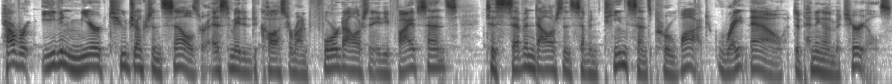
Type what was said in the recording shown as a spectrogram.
However, even mere two-junction cells are estimated to cost around $4.85 to $7.17 per watt right now, depending on the materials.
